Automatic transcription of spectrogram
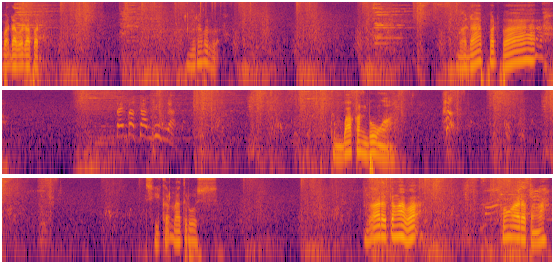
Dapat dapat dapat. Nggak dapat, Pak. Nggak dapat, Pak. bunga. Tembakan bunga. Sikatlah terus. Nggak ada tengah, Pak. Kok nggak ada tengah?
